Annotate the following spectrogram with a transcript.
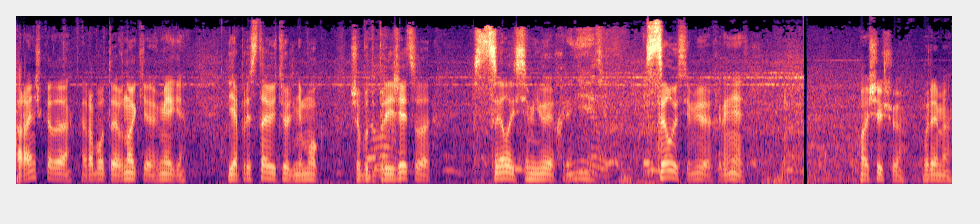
А раньше, когда работая в Nokia, в Меге, я представить, Оль, не мог, что буду приезжать сюда с целой семьей, охренеть. С целой семьей, охренеть. Вообще еще время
